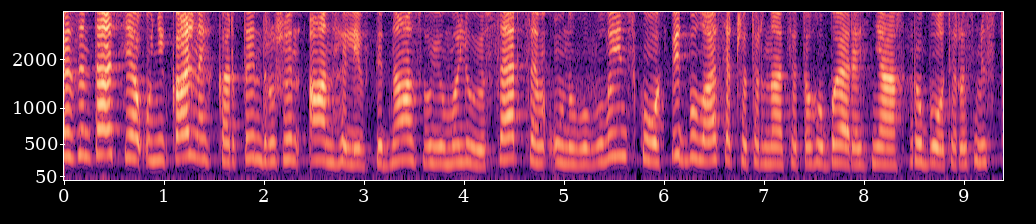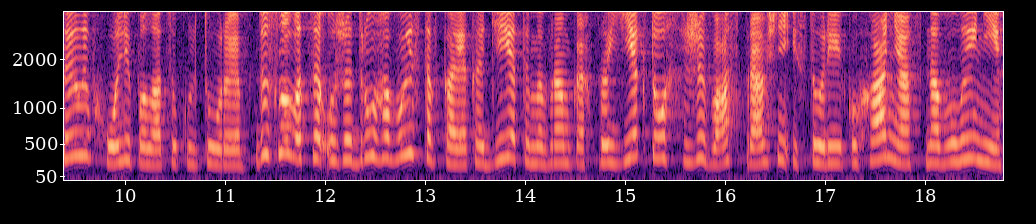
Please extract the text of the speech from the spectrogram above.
Презентація унікальних картин дружин ангелів під назвою Малюю серцем у Нововолинську відбулася 14 березня. Роботи розмістили в холі Палацу культури. До слова, це уже друга виставка, яка діятиме в рамках проєкту Жива справжні історії кохання на Волині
